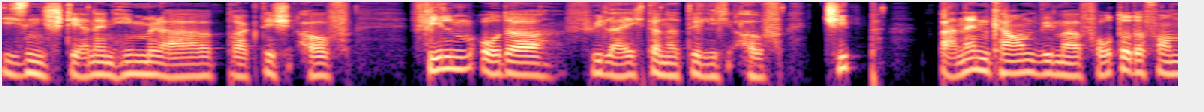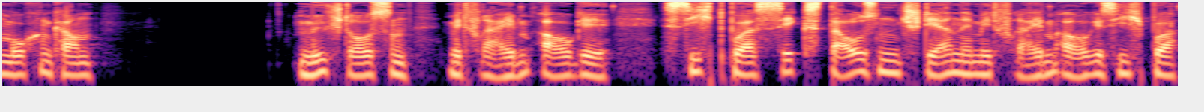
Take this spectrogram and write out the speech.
diesen Sternenhimmel auch praktisch auf Film oder viel leichter natürlich auf Chip bannen kann, wie man ein Foto davon machen kann. Milchstraßen mit freiem Auge sichtbar, 6000 Sterne mit freiem Auge sichtbar.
